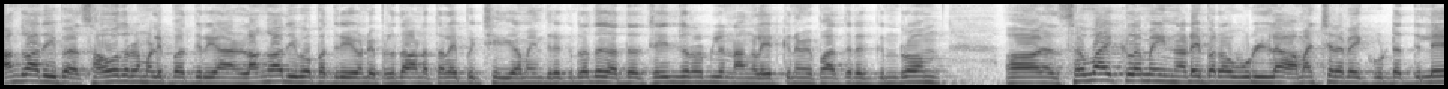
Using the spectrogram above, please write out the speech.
லங்காதீப சகோதரம் பத்திரிகை லங்காதீப பத்திரிகையுடைய பிரதான தலைப்புச் செய்தி அமைந்திருக்கிறது அந்த செய்தி தொடர்பில் நாங்கள் ஏற்கனவே பார்த்திருக்கின்றோம். செவ்வாய்க்கிழமை நடைபெற உள்ள அமைச்சரவை கூட்டத்திலே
